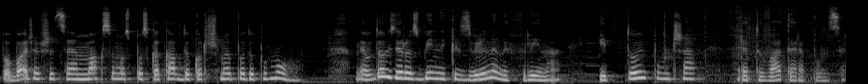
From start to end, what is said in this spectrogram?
Побачивши це, Максимус поскакав до корчми по допомогу. Невдовзі розбійники звільнили Фліна, і той помчав рятувати Рапунцель.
